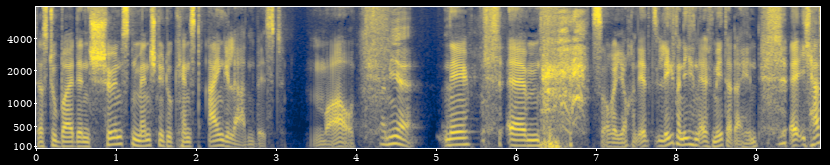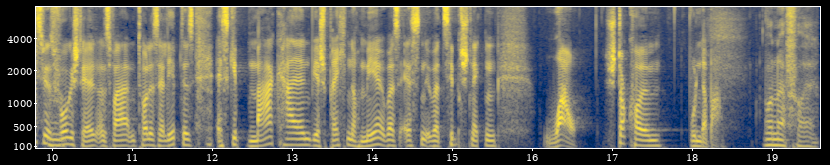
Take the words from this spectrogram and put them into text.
dass du bei den schönsten Menschen, die du kennst, eingeladen bist. Wow. Bei mir. Nee, ähm, sorry Jochen, jetzt legt man nicht einen Elfmeter dahin. Äh, ich habe es mir mhm. vorgestellt und es war ein tolles Erlebnis. Es gibt Markhallen, wir sprechen noch mehr über das Essen, über Zimtschnecken. Wow, Stockholm, wunderbar. Wundervoll.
